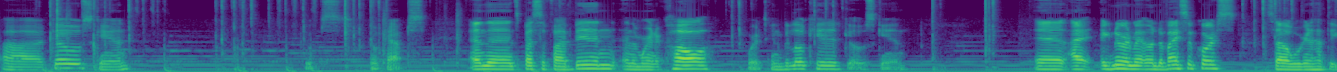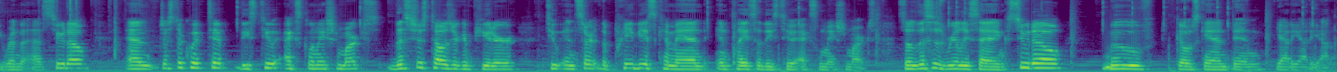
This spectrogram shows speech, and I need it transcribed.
uh, GoScan. Oops, no caps. And then specify bin, and then we're going to call where it's going to be located, go scan. And I ignored my own device, of course, so we're going to have to run it as sudo. And just a quick tip, these two exclamation marks, this just tells your computer to insert the previous command in place of these two exclamation marks. So this is really saying sudo move go scan bin yada yada yada.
